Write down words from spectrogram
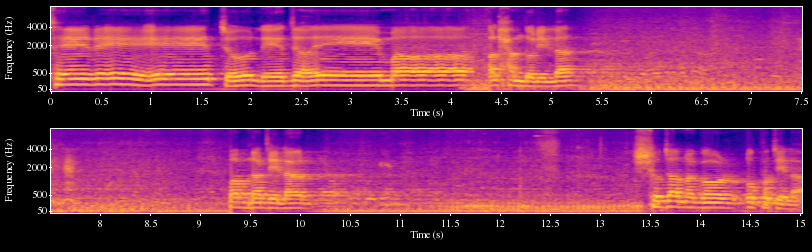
ছেড়ে চলে যায় মা। আলহামদুলিল্লাহ। পাবনা জেলার সোজানগর উপজেলা,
